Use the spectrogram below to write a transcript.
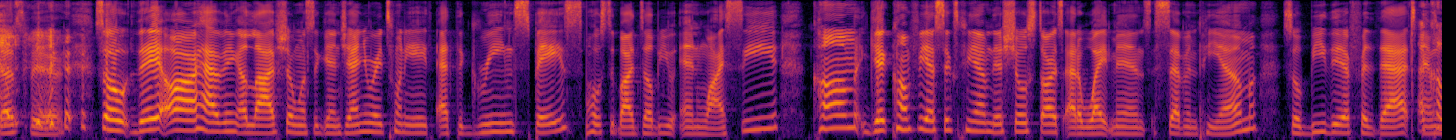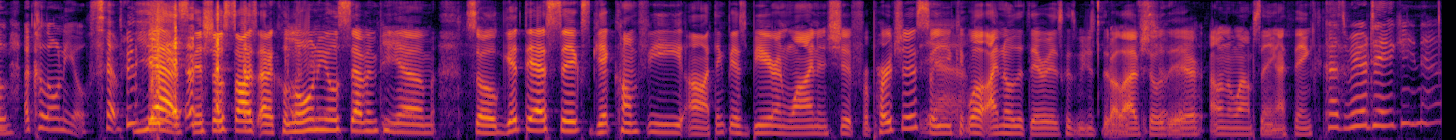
that's fair. So they are having a live show once again, January 28th at the Greene Space, hosted by WNYC. Come get comfy at 6 p.m. Their show starts at a white man's 7 p.m. So be there for that. A, col- a colonial seven. p.m. Yes, their show starts at a colonial 7 p.m. So get there at 6, get comfy. Uh, I think there's beer and wine and shit for purchase. So you can, well, I know that there is because we just did our live show show there. there. I don't know why I'm saying I think. Cause we're taking out.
